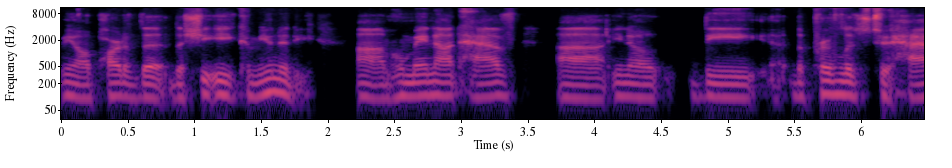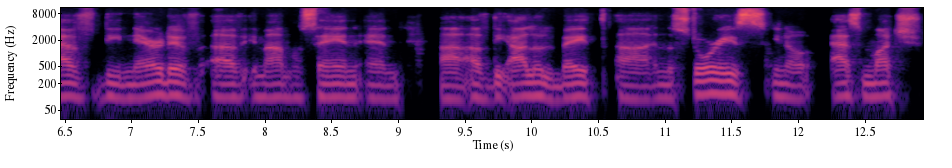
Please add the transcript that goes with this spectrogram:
you know part of the the Shi'i community, um, who may not have uh, you know the the privilege to have the narrative of Imam Hussein and uh, of the Ahlul Bayt uh, and the stories, you know, as much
